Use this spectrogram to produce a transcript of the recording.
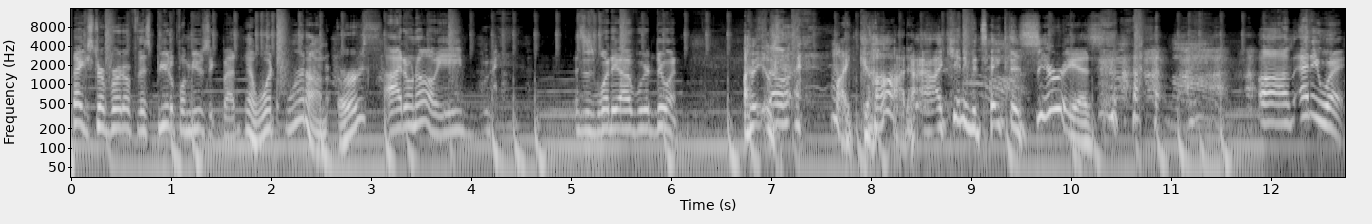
Thanks, Roberto, for this beautiful music, bud. Yeah, what what on earth? I don't know. He, this is what uh, we're doing. I mean, So- my God, I, I can't even take this serious. Um. Anyway,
